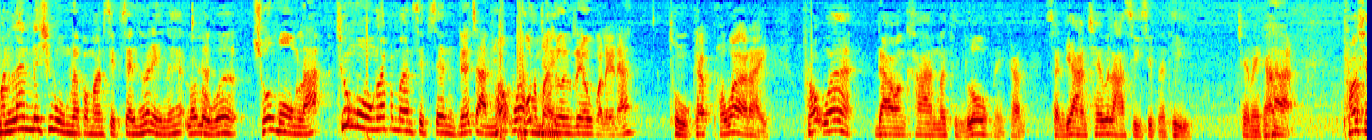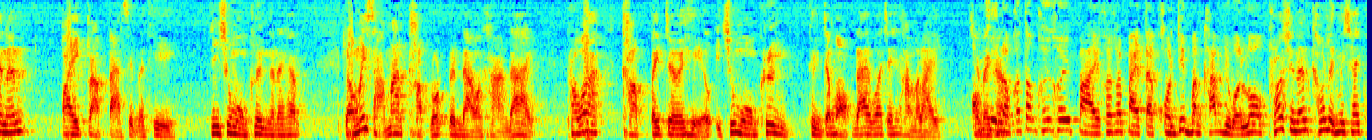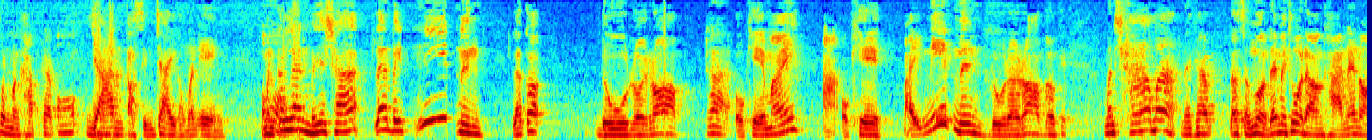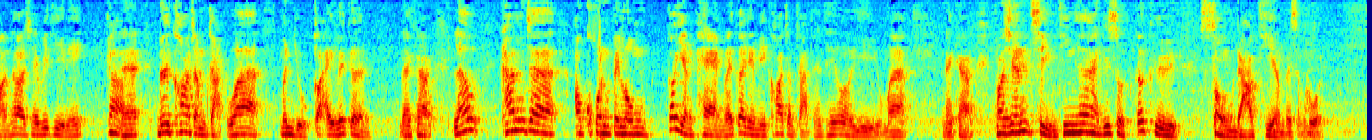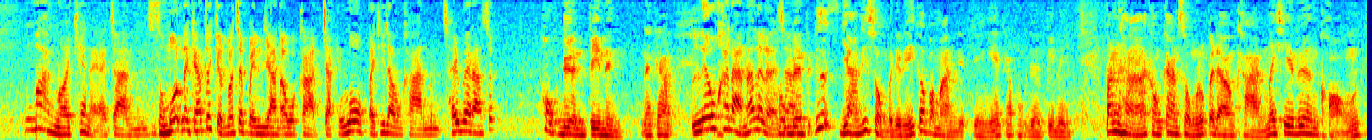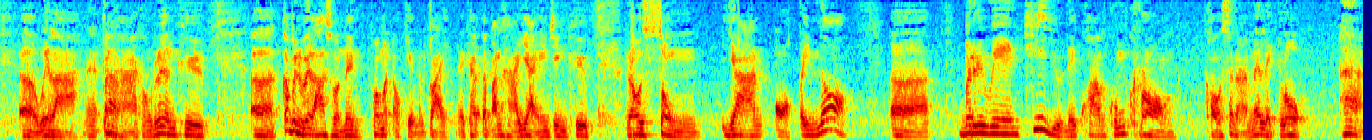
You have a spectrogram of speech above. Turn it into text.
มันแล่นได้ชั่วโมงละประมาณ 10 เซนเท่านั้นเองนะฮะรถโรเวอร์ชั่วโมงละชั่วโมงละประมาณ 10 เซนเดี๋ยวอาจารย์เพราะว่าพจทำไมยังเดินเร็วกว่าเลยนะ ถูกครับ เพราะว่าอะไร เพราะว่าดาวอังคารมาถึงโลกเนี่ยครับ สัญญาณใช้เวลา 40 นาที ใช่ไหมครับ ฮะ เพราะฉะนั้นไปกลับ 80 นาทีกี่ชั่วโมงครึ่งกันนะครับ เราไม่สามารถขับรถเป็นดาวอังคารได้ เพราะว่าขับไปเจอเหวอีกชั่วโมงครึ่ง ถึงจะบอกได้ว่าจะให้ทำอะไรอ๋อใช่ไหมคืคอรัเราบ ก็ต้องค่อยๆไปค่อยๆไปแต่คนที่บังคับอยู่บนโลก เพราะฉะนั้นเขาเลยไม่ใช้คนบังคับครับ อ๋อยานตัดสินใจของมันเอง อ๋อมันก็แล่นไปช้าๆแล่นไปนิดหนึ่งแล้วก็ดูโดยรอบค่ะโอเคไหมอะโอเค ไปอีกนิดหนึ่งดูโดยรอบโอเค มันช้ามากนะครับ เราสำรวจได้ไม่ทั่วดาวอังคารแน่นอน ถ้าเราใช้วิธีนี้ครับ นะฮะด้วยข้อจำกัดว่ามันอยู่ไกลเหลือเกินนะครับ แล้วครั้นจะเอาคนไปลงก็ยังแพงแล้วก็ยังมีข้อจำกัดทางเทคโนโลยีอยู่มากนะครับ เพราะฉะนั้นสิ่งที่ง่ายที่สุดก็คือส่งดาวเทียมไปสำรวจ มากน้อยแค่ไหนอาจารย์ สมมตินะครับถ้าเกิดว่าจะเป็นยานอวกาศจากโลกไปที่ดาวอังคารมันใช้เวลาสัก 6เดือนปีหนึ่งนะครับเร็วขนาดนั้นเลยเหรออาหกจารเดือนย์ปียานที่ส่งไปเดี๋ยวนี้ก็ประมาณอย่างเงี้ยครับหกเดือนปีหนึ่งปัญหาของการส่งมนุษย์ไปดาวอังคารไม่ใช่เรื่องของเอ่อเวลานะฮะปัญหาของเรื่องคือเอ่อก็เป็นเวลาส่วนหนึ่งเพราะมันโอเคมันไกลนะครับแต่ปัญหาใหญ่จริง ๆ คือ เราส่งยานออกไปนอกเออบริเวณที่อยู่ในความคุ้มครองของสนามแม่เหล็กโลก ฮะ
